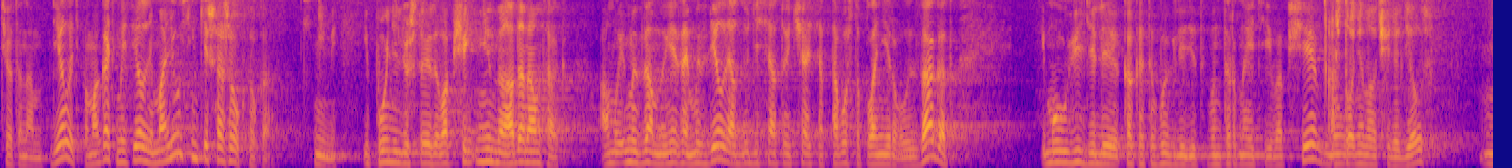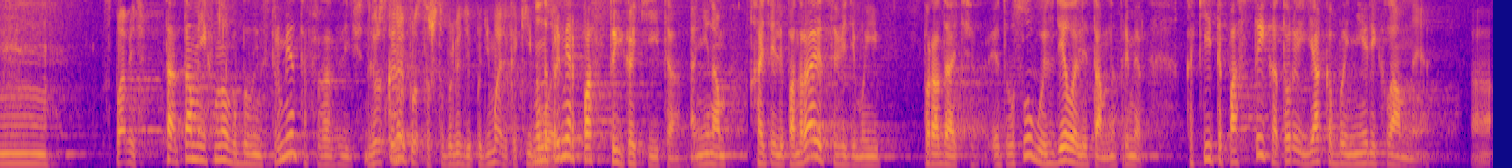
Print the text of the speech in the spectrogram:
что-то нам делать, помогать. Мы сделали малюсенький шажок только с ними и поняли, что это вообще не надо нам так а мы, мы, там, ну, я не знаю, мы сделали одну десятую часть от того, что планировалось за год, и мы увидели, как это выглядит в интернете и вообще. А ну, что они начали делать? Спамить? Та, там у них много было инструментов различных. Ну, расскажи Но, просто, чтобы люди понимали, какие Ну, бывают. например, посты какие-то. Они нам хотели понравиться, видимо, и продать эту услугу, и сделали там, например, какие-то посты, которые якобы не рекламные. А,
